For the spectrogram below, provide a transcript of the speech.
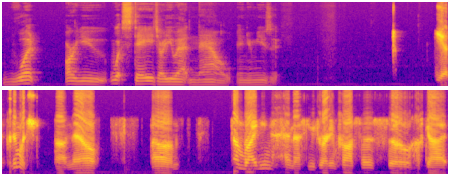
what are you, what stage are you at now in your music? yeah, pretty much uh, now. Um, I'm writing and a huge writing process. So I've got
